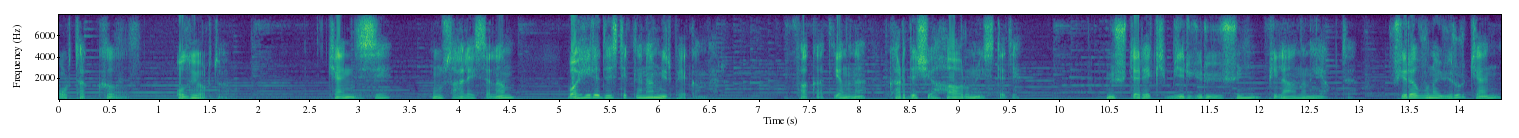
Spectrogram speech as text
ortak kıl oluyordu. Kendisi Musa aleyhisselam vahiy ile desteklenen bir peygamber. Fakat yanına kardeşi Harun'u istedi. Müşterek bir yürüyüşün planını yaptı. Firavun'a yürürken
